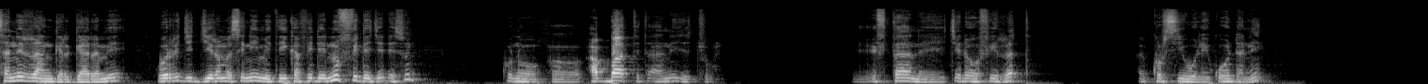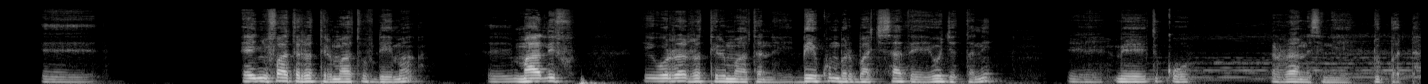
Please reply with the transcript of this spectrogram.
sanirraan gargaaramee warri jijjiirama sinii mitii ka fide nuuf fide jedhe sun kunoo abbaatti ta'anii jechuudha. Iftaan cidha ofii irratti kursii walii qoodanii eenyufaat irratti hirmaatuuf deemaa maaliif warra irratti hirmaatan beekuun barbaachisaa ta'e yoo jettanii mee xiqqoo irraan isinii dubbadha.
